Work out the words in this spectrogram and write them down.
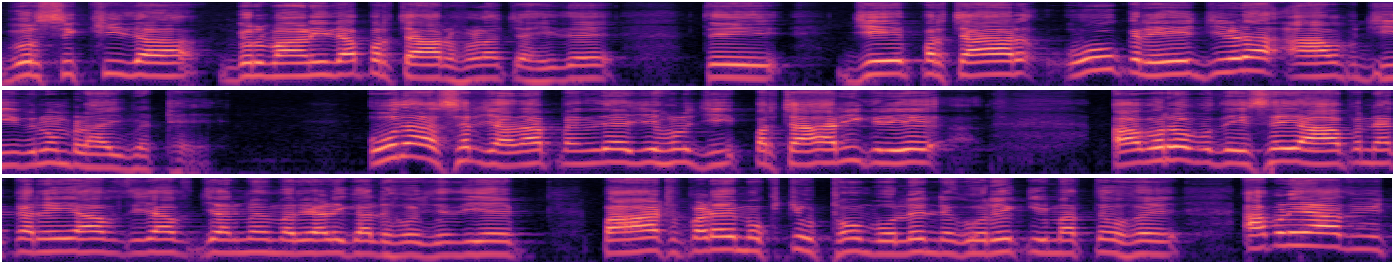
ਗੁਰਸਿੱਖੀ ਦਾ, ਗੁਰਬਾਣੀ ਦਾ ਪ੍ਰਚਾਰ ਹੋਣਾ ਚਾਹੀਦਾ ਹੈ ਤੇ ਜੇ ਪ੍ਰਚਾਰ ਉਹ ਕਰੇ ਜਿਹੜਾ ਆਪ ਜੀਵ ਨੂੰ ਬਣਾਈ ਬੈਠੇ ਉਹਦਾ ਅਸਰ ਜ਼ਿਆਦਾ ਪੈਂਦਾ ਜੇ ਹੁਣ ਜੀ ਪ੍ਰਚਾਰ ਹੀ ਕਰੇ, ਅਵਰ ਉਪਦੇਸੇ ਆਪ ਨਾ ਕਰੇ, ਆਪ ਤੇ ਜਨਮੇ ਮਰੇ ਵਾਲੀ ਗੱਲ ਹੋ ਜਾਂਦੀ ਹੈ। ਪਾਠ ਪੜ੍ਹੇ, ਮੁਖ ਝੂਠੋਂ ਬੋਲੇ, ਨਗੋਰੇ ਕੀ ਮਤ ਹੋਏ। ਆਪਣੇ ਆਪ ਵਿੱਚ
